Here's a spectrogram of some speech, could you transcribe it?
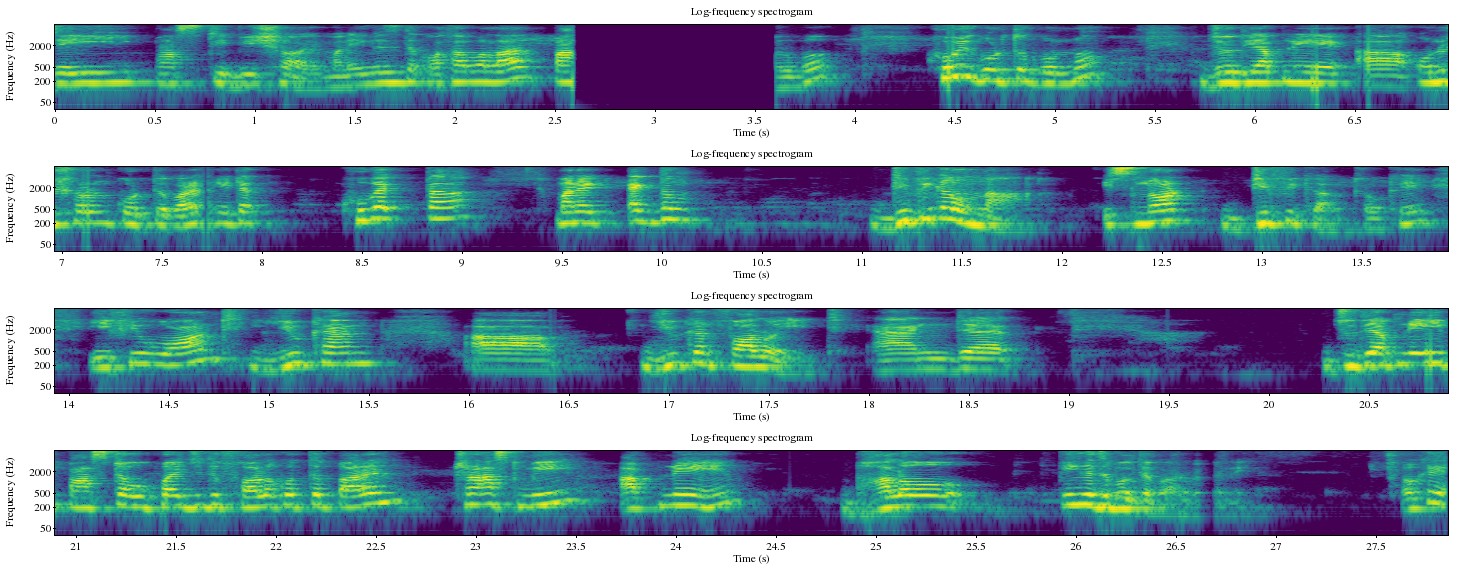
যেই পাঁচটি বিষয় মানে ইংরেজিতে কথা বলার পাঁচ খুবই গুরুত্বপূর্ণ। যদি আপনি অনুসরণ করতে পারেন, এটা খুব একটা মানে একদম ডিফিকাল্ট না। It's not difficult okay if you want you can uh, can follow it and যদি আপনি এই পাঁচটা উপায় যদি ফলো করতে পারেন ট্রাস্ট মি আপনি ভালো ইংরেজি বলতে পারবেন। ওকে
